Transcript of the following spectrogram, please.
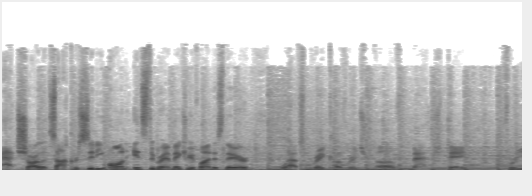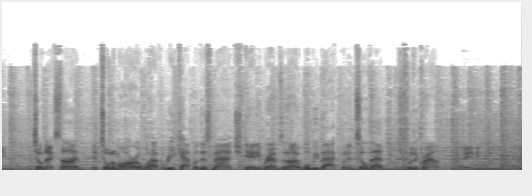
at Charlotte Soccer City on Instagram. Make sure you find us there. We'll have some great coverage of match day for you. Until next time, until tomorrow, we'll have a recap of this match. Danny Brams and I will be back, but until then, it's for the crown, baby.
